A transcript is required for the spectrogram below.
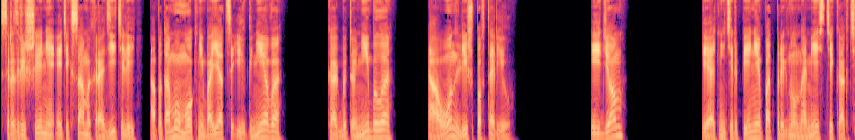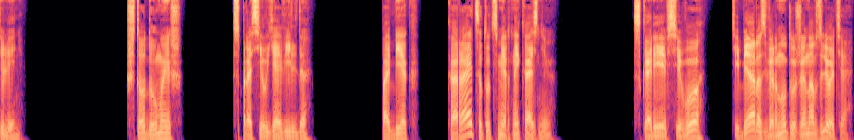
с разрешения этих самых родителей, а потому мог не бояться их гнева, как бы то ни было, а он лишь повторил. «Идем?» И от нетерпения подпрыгнул на месте, как тюлень. «Что думаешь?» — спросил я Вильда. «Побег карается тут смертной казнью?» «Скорее всего, тебя развернут уже на взлете»,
